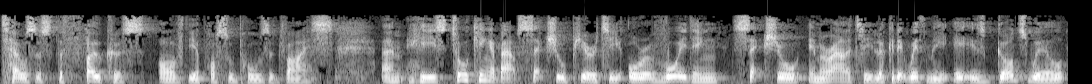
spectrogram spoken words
tells us the focus of the apostle Paul's advice. Um, he's talking about sexual purity or avoiding sexual immorality. Look at it with me. It is God's will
